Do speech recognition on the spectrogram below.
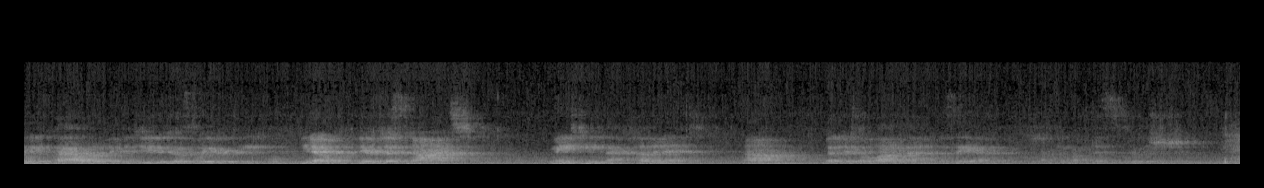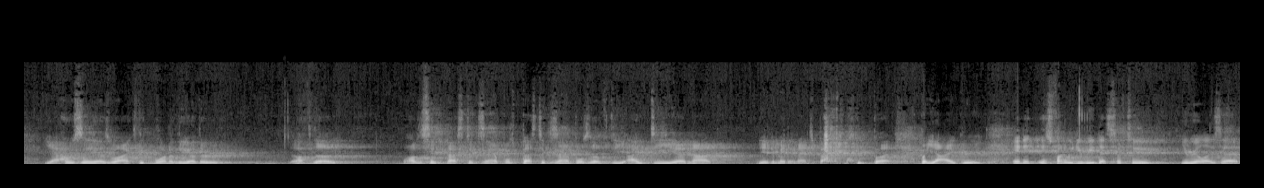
morning cloud, like the dew that goes away early. You know, they're just not maintaining that covenant. Um, but there's a lot of that in Hosea talking about this relationship. Yeah, Hosea is well, I think one of the other of the well, I'll say best examples, best examples of the idea, not it made it ends badly, but but yeah, I agree. And it, it's funny when you read that stuff too, you realize that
